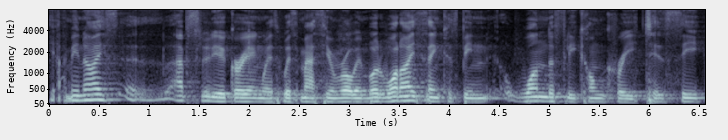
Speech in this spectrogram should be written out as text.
yeah, I mean, I uh, absolutely agreeing with, with Matthew and Robin. But what I think has been wonderfully concrete is the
